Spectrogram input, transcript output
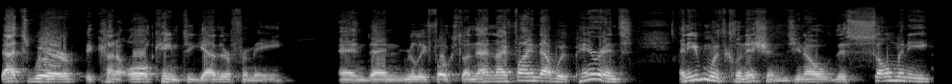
that's where it kind of all came together for me and then really focused on that. And I find that with parents and even with clinicians, you know, there's so many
